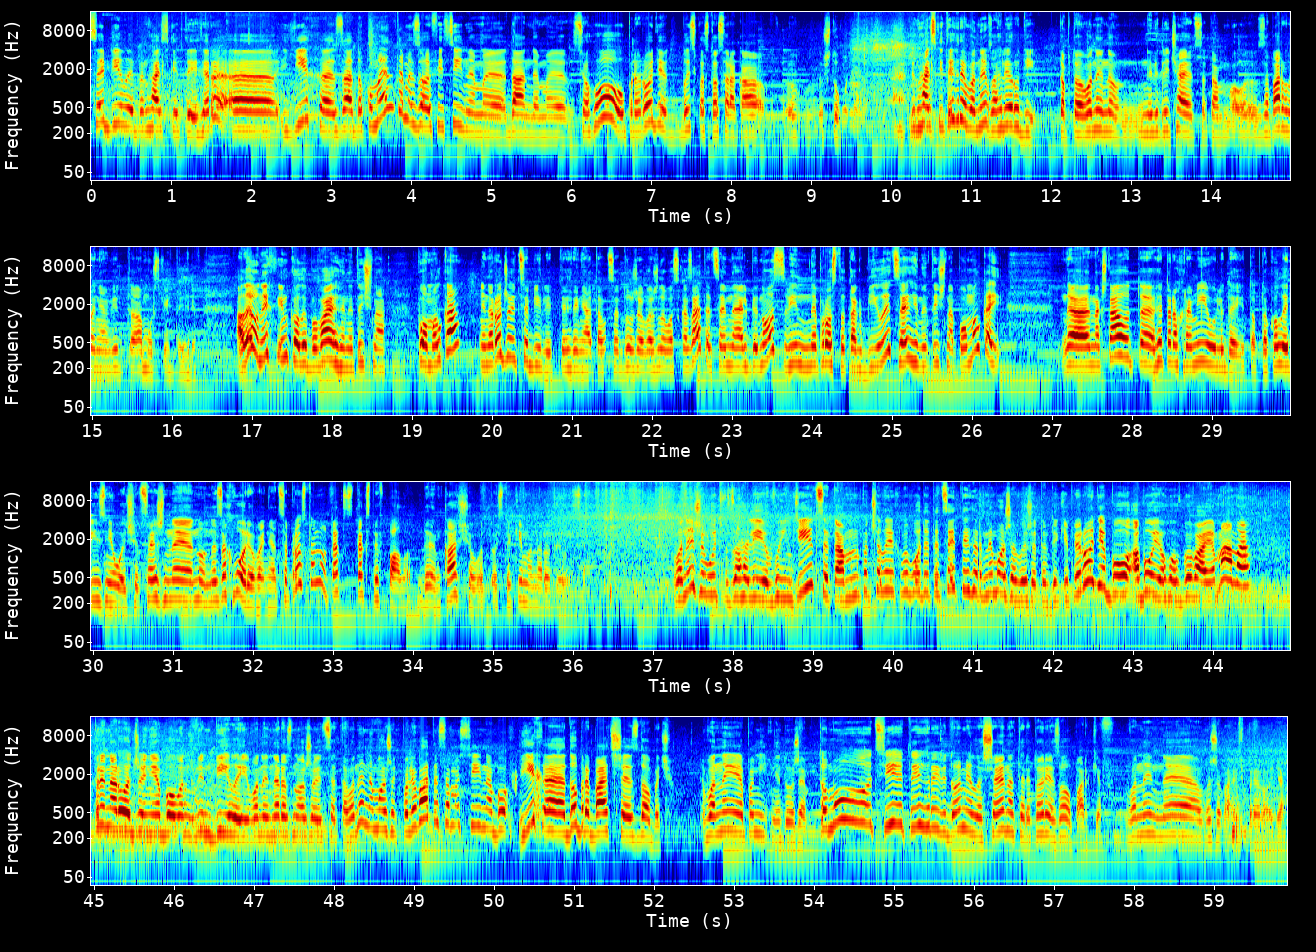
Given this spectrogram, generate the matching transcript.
Це білий бенгальський тигр. Е, Їх е, за документами, за офіційними даними всього у природі близько 140 е, штук. Бенгальські тигри вони взагалі руді, тобто вони ну, не відлічаються там забарвленням від амурських тигрів. Але у них інколи буває генетична помилка і народжуються білі тигренята. Це дуже важливо сказати. Це не альбінос, він не просто так білий, це генетична помилка. Е, На кшталт е, гетерохромії у людей, тобто коли різні очі, це ж не, ну, не захворювання, це просто ну, так, так співпало ДНК, що от ось такими народилися. Вони живуть взагалі в Індії, це там почали їх виводити. Цей тигр не може вижити в дикій природі, бо або його вбиває мама при народженні, бо він, він білий, вони не розмножуються, та вони не можуть полювати самостійно, бо їх е, добре бачить здобич. Вони помітні дуже. Тому ці тигри відомі лише на території зоопарків. Вони не виживають в природі.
